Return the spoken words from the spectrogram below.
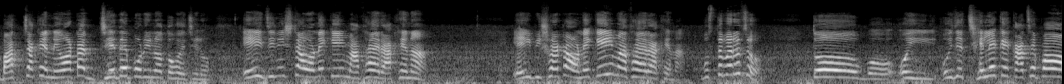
বাচ্চাকে নেওয়াটা জেদে পরিণত হয়েছিল। এই জিনিসটা অনেকেই মাথায় রাখে না। এই বিষয়টা অনেকেই মাথায় রাখে না। বুঝতে পেরেছ? তো, ওই ওই যে ছেলেকে কাছে পাওয়া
